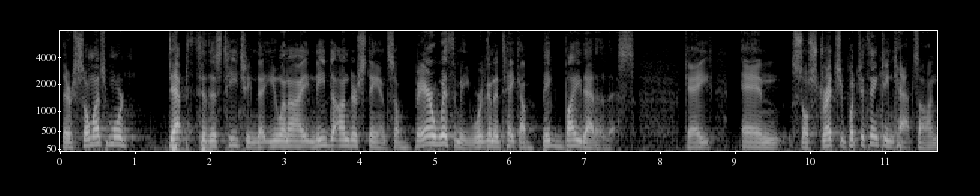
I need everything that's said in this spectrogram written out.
there's so much more depth to this teaching that you and I need to understand. So bear with me. We're going to take a big bite out of this, okay? And so stretch, put your thinking caps on.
